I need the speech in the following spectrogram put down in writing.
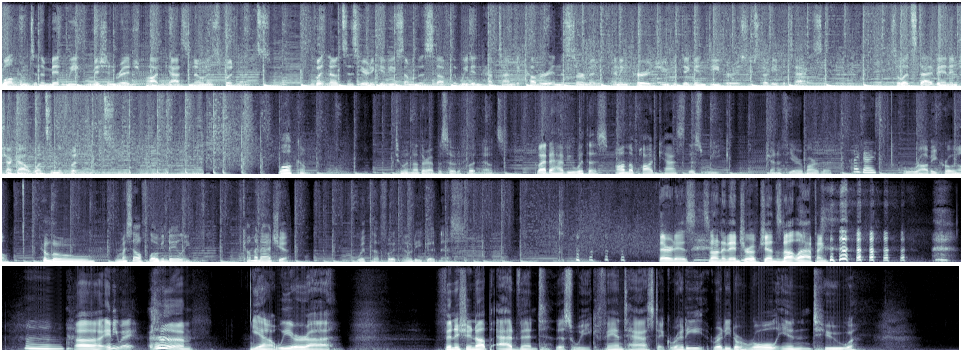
Welcome to the midweek Mission Ridge podcast known as Footnotes. Footnotes is here to give you some of the stuff that we didn't have time to cover in the sermon and encourage you to dig in deeper as you study the text. So let's dive in and check out what's in the footnotes. Welcome to another episode of Footnotes. Glad to have you with us on the podcast this week. Jennifer Bartlett, Hi, guys. Robbie Croyle, Hello. and myself, Logan Daly, coming at you with the footnotey goodness. there it is. It's not an intro if Jen's not laughing. uh, anyway, yeah, we are uh, finishing up Advent this week. Fantastic. Ready, ready to roll into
